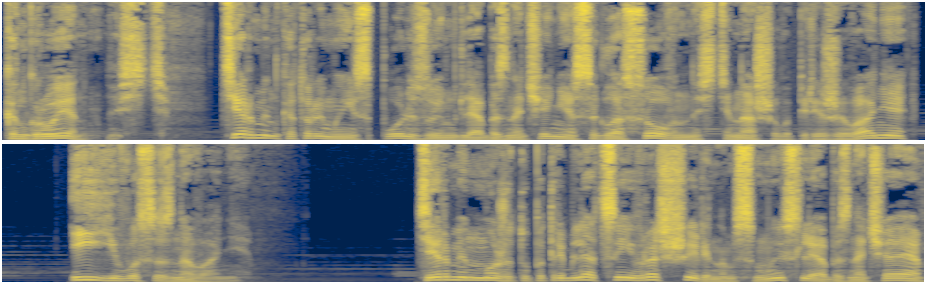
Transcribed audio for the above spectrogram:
Конгруентность – термин, который мы используем для обозначения согласованности нашего переживания и его сознавания. Термин может употребляться и в расширенном смысле, обозначая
